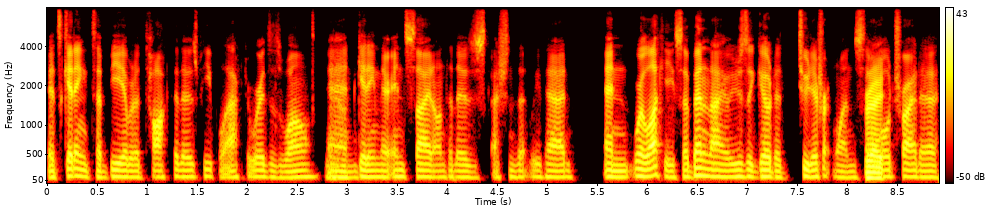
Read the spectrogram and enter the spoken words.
it's getting to be able to talk to those people afterwards as well Yeah. and getting their insight onto those discussions that we've had. And we're lucky. So Ben and I usually go to two different ones. So Right. we'll try to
